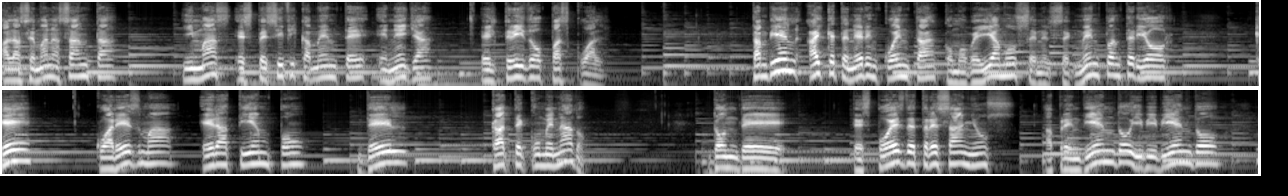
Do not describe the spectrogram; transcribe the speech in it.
a la Semana Santa y más específicamente en ella el trido pascual. También hay que tener en cuenta, como veíamos en el segmento anterior, que Cuaresma era tiempo del catecumenado, donde después de tres años aprendiendo y viviendo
